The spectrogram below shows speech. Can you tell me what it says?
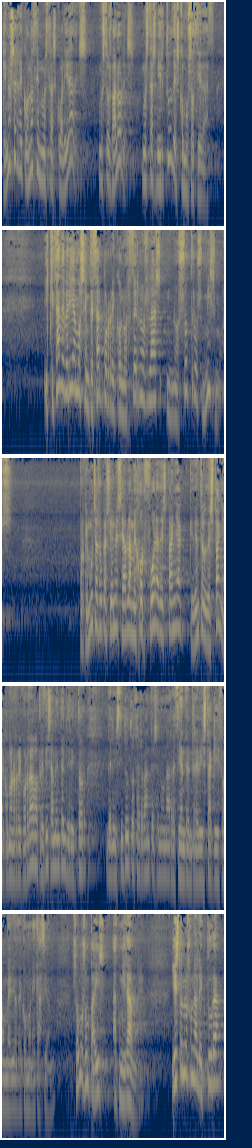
que no se reconocen nuestras cualidades, nuestros valores, nuestras virtudes como sociedad. Y quizá deberíamos empezar por reconocérnoslas nosotros mismos porque en muchas ocasiones se habla mejor fuera de España que dentro de España, como nos recordaba precisamente el director del Instituto Cervantes en una reciente entrevista que hizo a un medio de comunicación. Somos un país admirable. Y esto no es una lectura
